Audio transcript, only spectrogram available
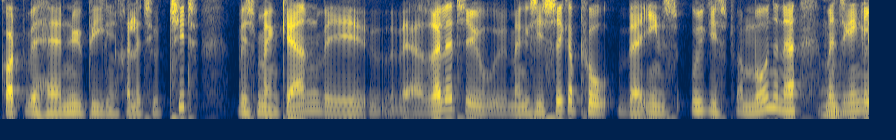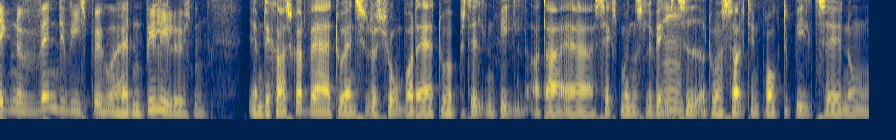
godt vil have en ny bil relativt tit, hvis man gerne vil være relativt, man kan sige, sikker på, hvad ens udgift om måneden er, mm. men til gengæld ikke nødvendigvis behøver at have den billige løsning. Jamen det kan også godt være, at du er i en situation, hvor det er, at du har bestilt en bil, og der er seks måneders leveringstid, mm. og du har solgt din brugte bil til nogle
